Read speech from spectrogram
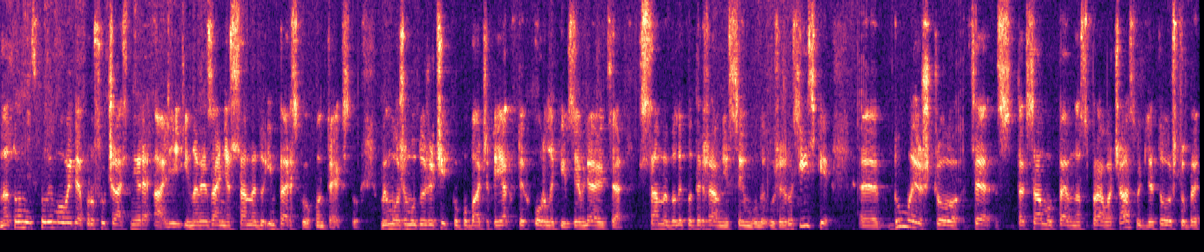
Натомість, коли мова йде про сучасні реалії і нав'язання саме до імперського контексту, ми можемо дуже чітко побачити, як в тих орликів з'являються саме великодержавні символи уже російські. Е, Думаю, що це так само певна справа часу для того, щоб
